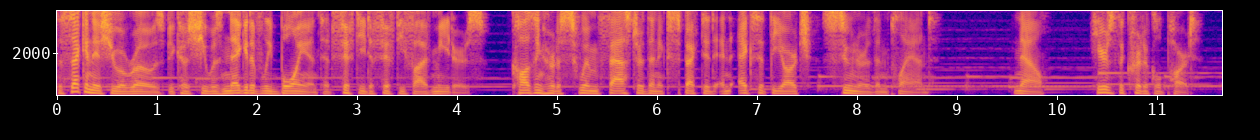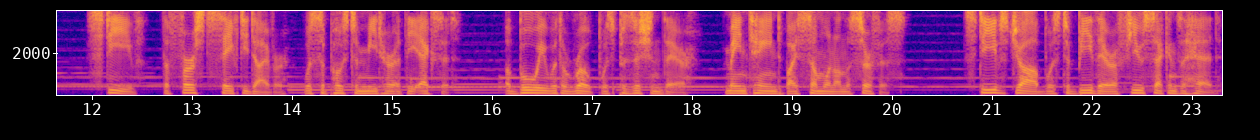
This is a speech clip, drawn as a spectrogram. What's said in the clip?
The second issue arose because she was negatively buoyant at 50 to 55 meters causing her to swim faster than expected and exit the arch sooner than planned. Now, here's the critical part. Steve, the first safety diver, was supposed to meet her at the exit. A buoy with a rope was positioned there, maintained by someone on the surface. Steve's job was to be there a few seconds ahead,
